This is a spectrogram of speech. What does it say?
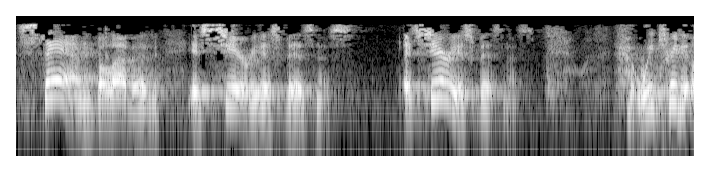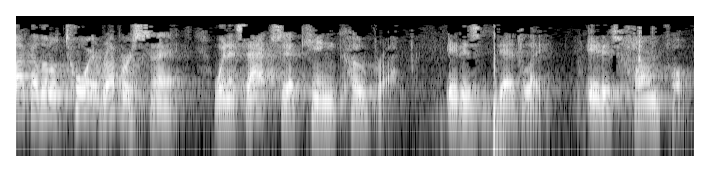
Sin, beloved, is serious business. It's serious business. We treat it like a little toy rubber snake when it's actually a king cobra. It is deadly. It is harmful.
